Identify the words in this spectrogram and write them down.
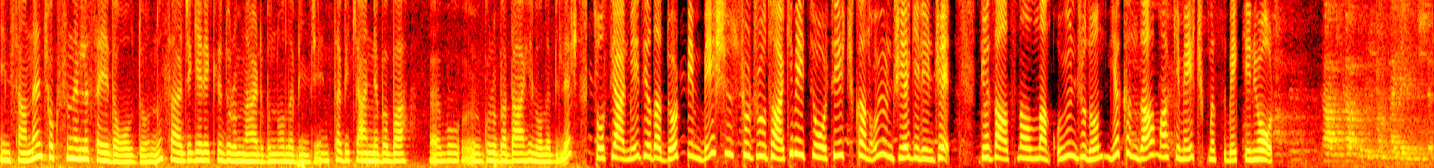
insanların çok sınırlı sayıda olduğunu, sadece gerekli durumlarda bunun olabileceğini, tabii ki anne baba e, bu e, gruba dahil olabilir. Sosyal medyada 4500 çocuğu takip ettiği ortaya çıkan oyuncuya gelince gözaltına alınan oyuncunun yakında mahkemeye çıkması bekleniyor. tahkikat duruşmasına gelinmiştir.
